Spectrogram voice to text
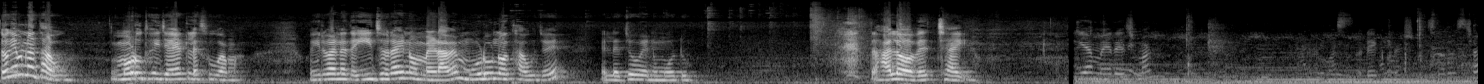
તો કેમ ન થવું? મોડું થઈ જાય એટલે સુવામાં. હીરવાને તો ઈ જરાય નો મેળ આવે મોડું ન થવું જોઈએ. એટલે જો એનું મોઢું. તો હાલો હવે જઈએ. મેરેજમાં ડેકોરેશન સરસ છે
